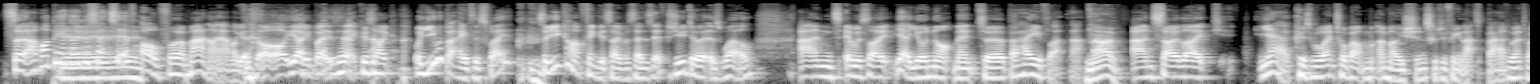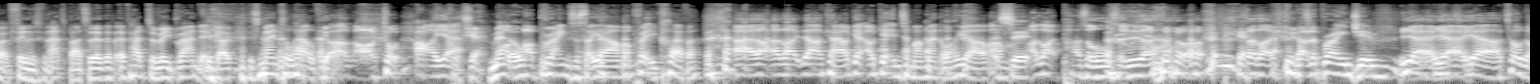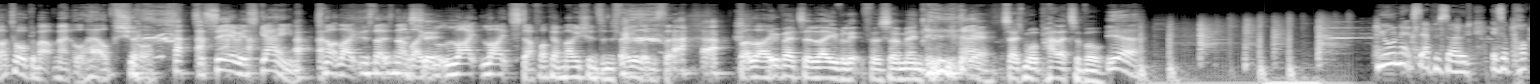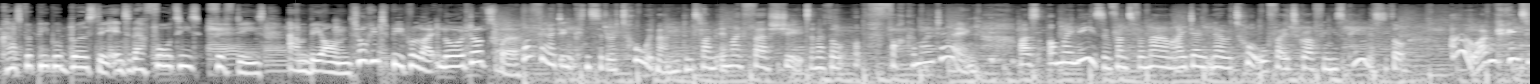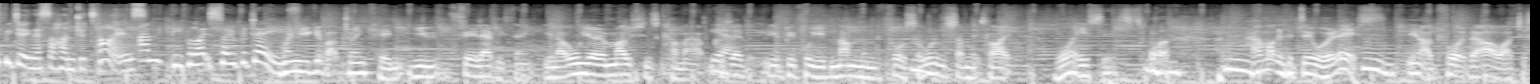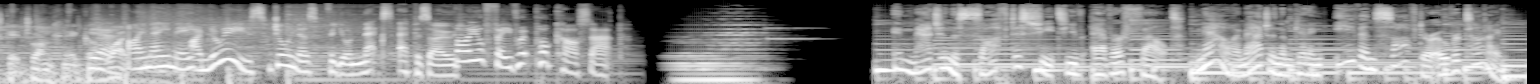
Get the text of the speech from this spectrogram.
so am I being Yeah, oversensitive? yeah, yeah. Oh, for a man, I am, I guess. Oh, oh, yeah, but because like, well, you would behave this way, so you can't think it's oversensitive because you do it as well. And it was like, yeah, you're not meant to behave like that. No. And so, like, yeah, because we won't talk about emotions because we think that's bad. We won't talk about feelings because that's bad. So they've, they've had to rebrand it and go, it's mental health. Go, oh, oh, talk, oh, yeah, course, yeah, mental. Our, our brains are so yeah, I'm, I'm pretty clever. Uh, like, like, okay, I'll get I'll get into my mental. Yeah, I'm, That's I'm- it. I like puzzles. so like, Got the brain gym. yeah, yeah, yeah. I talk. I talk about mental health. Sure, it's a serious game. It's not like it's not, it's not like it. light, light stuff like emotions and feelings. That, but like, We've had to label it for so many. yeah. so it's more palatable. yeah. Your next episode is a podcast for people bursting into their 40s, 50s, and beyond. Talking to people like Laura Dodsworth. One thing I didn't consider at all with manhood until I'm in my first shoot, and I thought, what the fuck am I doing? I was on my knees in front of a man I don't know at all, photographing his penis. I thought, oh, I'm going to be doing this a hundred times. And people like Sober Dave. When you give up drinking, you feel everything. You know, all your emotions come out because Yeah. before you'd numb them before. So mm. all of a sudden, it's like, what is this? Mm. What? Mm. How am I going to deal with this? You know, before it be, oh, I just get drunk and it go Yeah. away. I'm Amy. I'm Louise. Join us for your next episode. Buy your favourite podcast app. Imagine the softest sheets you've ever felt. Now imagine them getting even softer over time.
